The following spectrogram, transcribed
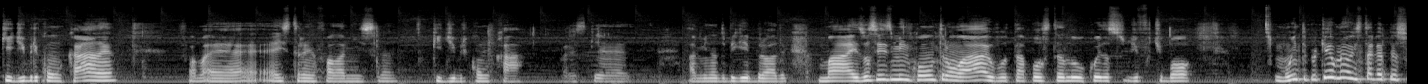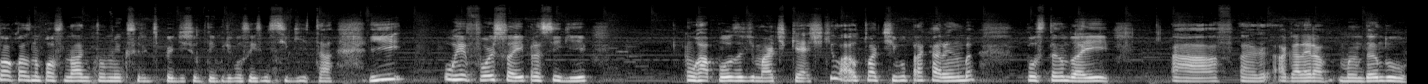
Kidibre com K, né? É, é estranho falar nisso, né? Kidibre com K. Parece que é a mina do Big Brother. Mas vocês me encontram lá, eu vou estar tá postando coisas de futebol muito, porque o meu Instagram pessoal quase não posto nada, então meio que seria desperdício do tempo de vocês me seguir, tá? E o reforço aí para seguir o Raposa de Marte Cast, que lá eu tô ativo pra caramba, postando aí a, a, a galera mandando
